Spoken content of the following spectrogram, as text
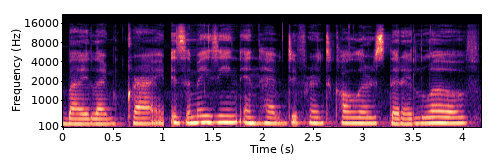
by Lime Crime. It's amazing and have different colors that I love.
